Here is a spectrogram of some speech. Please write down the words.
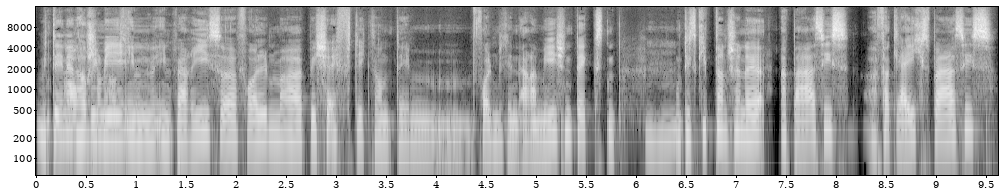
Mit denen habe ich mich in, in Paris äh, vor allem äh, beschäftigt und dem, vor allem mit den aramäischen Texten. Mhm. Und es gibt dann schon eine, eine Basis, eine Vergleichsbasis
